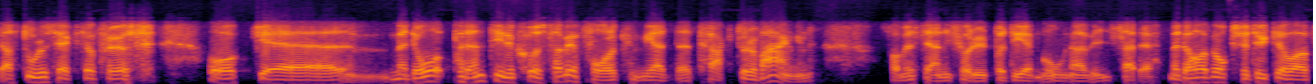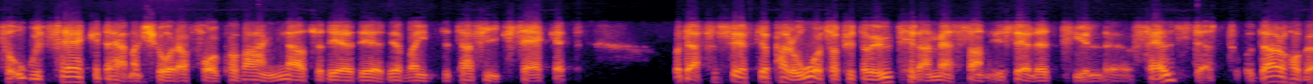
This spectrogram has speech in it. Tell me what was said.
Där stod du säkert och frös. Och, eh, men då, på den tiden skjutsade vi folk med traktorvagn som vi sen kör ut på demona och visade. Men det har vi också tyckt det var för osäkert det här med att köra folk på vagnar, så det, det, det var inte trafiksäkert. Och därför så efter ett par år så flyttade vi ut hela mässan istället till eh, Fälstet och där har vi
